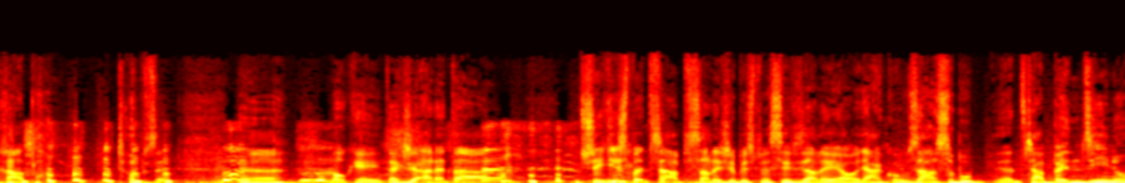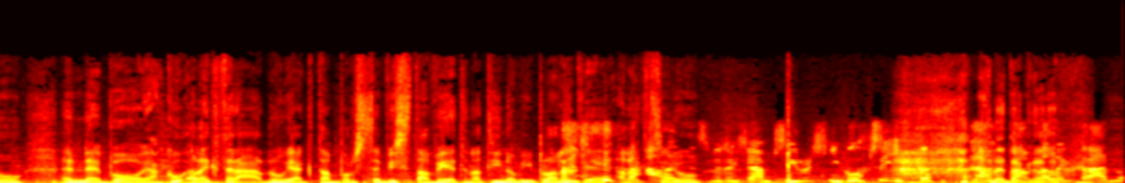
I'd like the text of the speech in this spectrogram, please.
Chápu. Dobře. Uh, OK, takže Aneta, všichni jsme třeba psali, že bychom si vzali jo, nějakou zásobu eh, třeba benzínu nebo nějakou elektrárnu, jak tam prostě vystavět na té nové planetě elektřinu. Ale ty jsi mi řekl, že mám příruční kouřík, Ale tak mám to- elektrárnu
